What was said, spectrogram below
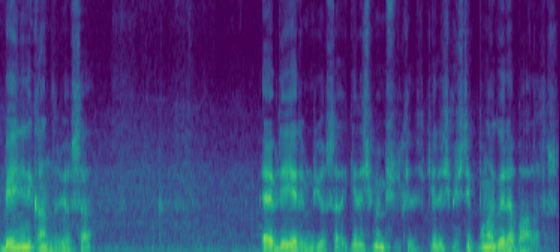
beynini kandırıyorsa evde yerim diyorsa gelişmemiş ülkedir. Gelişmişlik buna göre bağlıdır.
